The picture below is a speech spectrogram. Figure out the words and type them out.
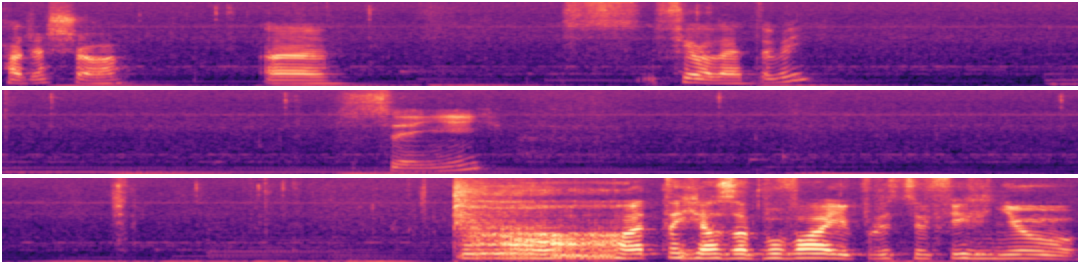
Хорошо. Е, фіолетовий. Синій. Та я забуваю про цю фігню.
